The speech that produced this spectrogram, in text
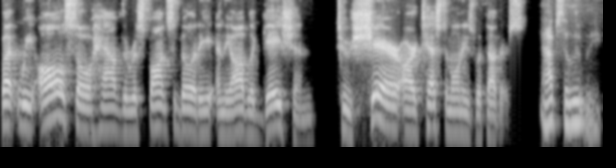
But we also have the responsibility and the obligation to share our testimonies with others. Absolutely.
